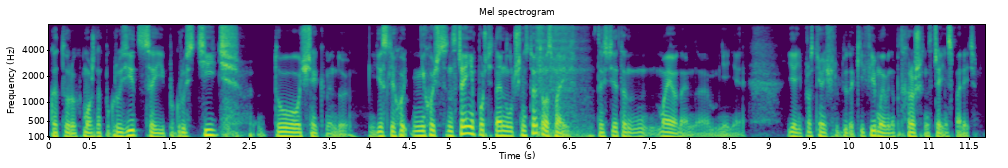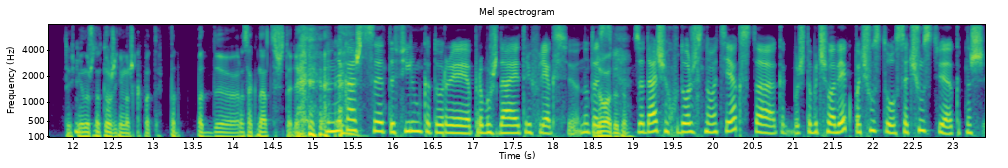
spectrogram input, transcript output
в которых можно погрузиться и погрустить, то очень рекомендую. Если не хочется настроение портить, наверное, лучше не стоит его смотреть. То есть это мое, наверное, мнение. Я просто не очень люблю такие фильмы именно под хорошее настроение смотреть. То есть мне нужно тоже немножко под, под, под э, разогнаться, что ли. Но мне кажется, это фильм, который пробуждает рефлексию. Ну, то есть да, да, да. задача художественного текста, как бы, чтобы человек почувствовал сочувствие отнош...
